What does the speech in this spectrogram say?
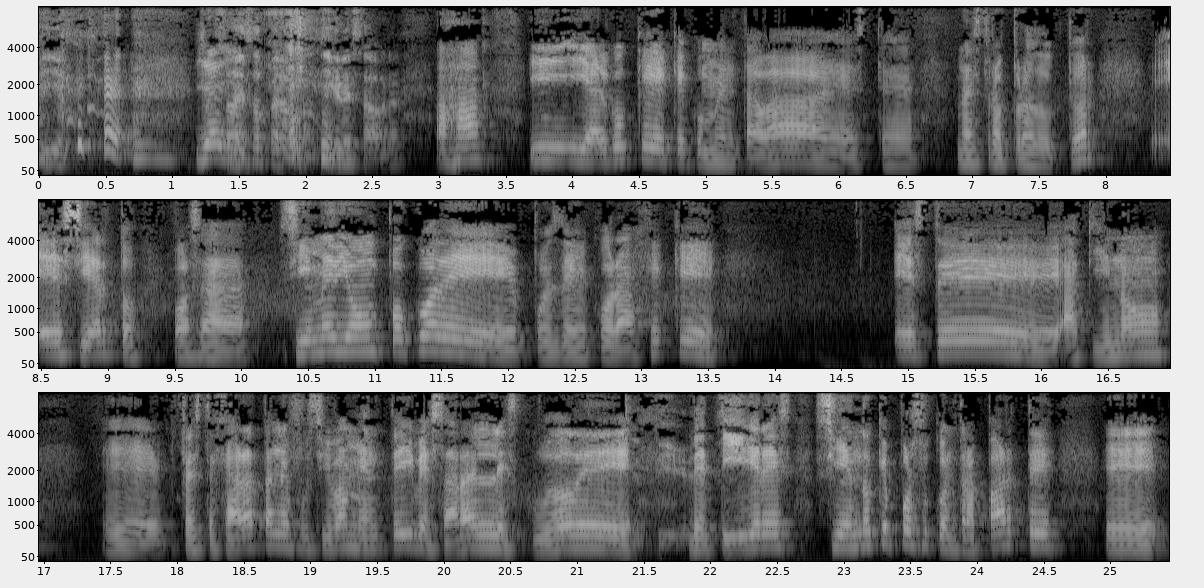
Sí, Ya- pasó eso, pero con Tigres ahora. Ajá, y, y algo que, que comentaba este nuestro productor, es cierto, o sea, sí me dio un poco de, pues, de coraje que este Aquino eh, festejara tan efusivamente y besara el escudo de, Tigres. de Tigres, siendo que por su contraparte eh,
